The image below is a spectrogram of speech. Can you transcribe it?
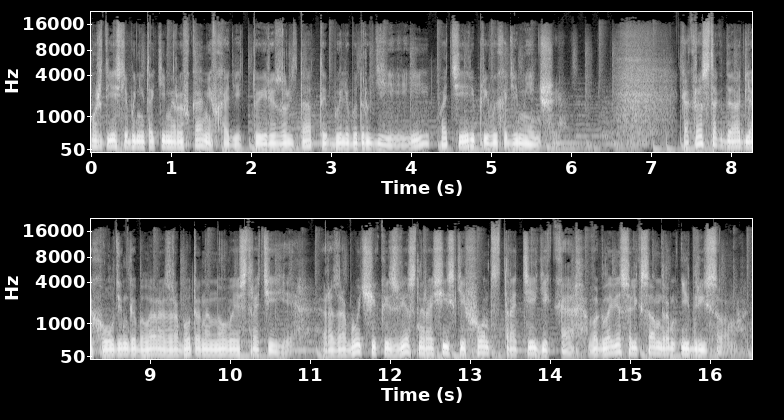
Может, если бы не такими рывками входить, то и результаты были бы другие, и потери при выходе меньше. Как раз тогда для холдинга была разработана новая стратегия. Разработчик – известный российский фонд «Стратегика» во главе с Александром Идрисовым –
